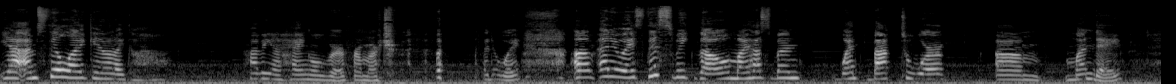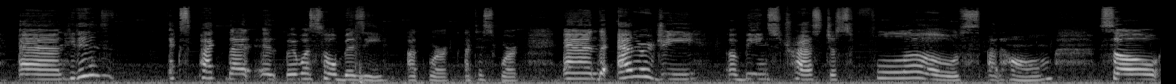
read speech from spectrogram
yeah, I'm still like, you know, like having a hangover from our trip. by the way. Um, anyways, this week though, my husband went back to work um, Monday and he didn't expect that it, it was so busy at work, at his work. And the energy of being stressed just flows at home. So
